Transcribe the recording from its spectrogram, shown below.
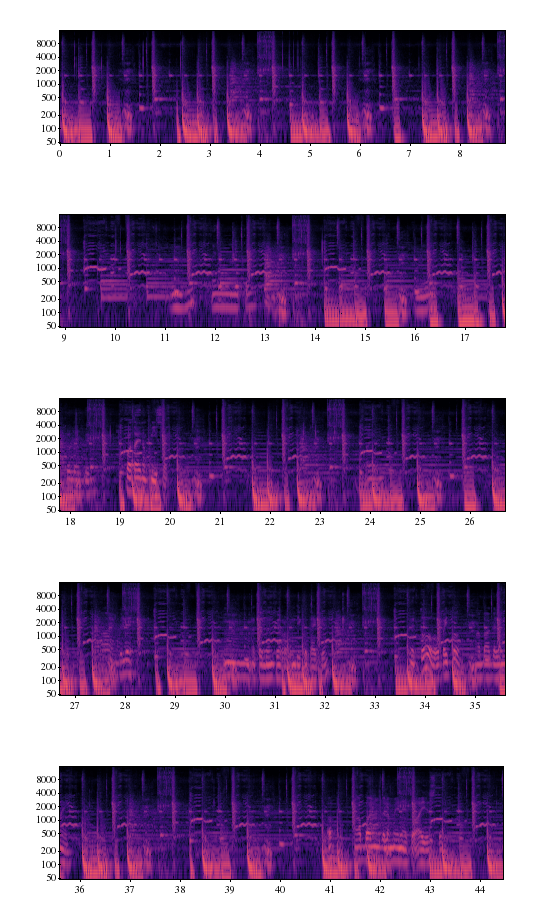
Kuha tayo ng piso. Ay, bilis. Hmm, ito dun pero hindi ko type yan. Ito, okay to. Mabagal lamay. Oh, haba ng galamay na ito. Ayos to.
